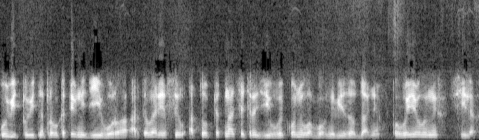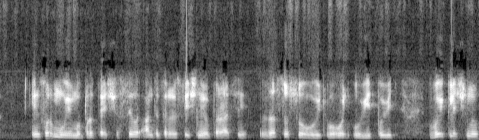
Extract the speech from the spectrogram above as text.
У відповідь на провокативні дії ворога артилерія сил АТО 15 разів виконувала вогневі завдання по виявлених цілях. Інформуємо про те, що сили антитерористичної операції застосовують вогонь у відповідь виключно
